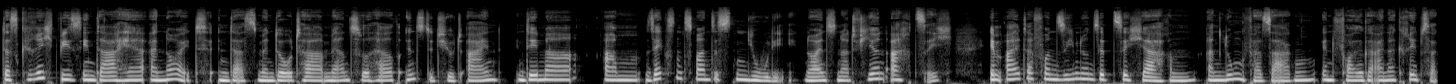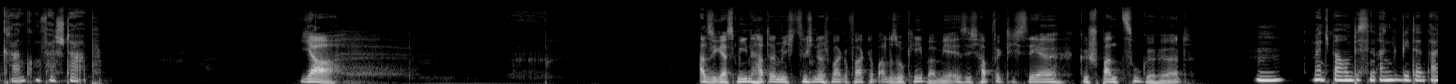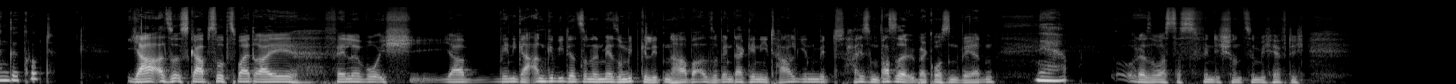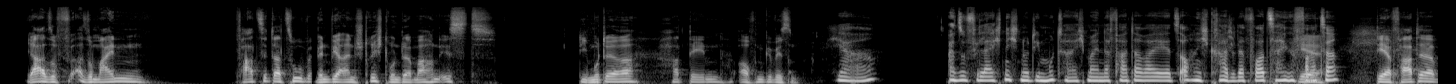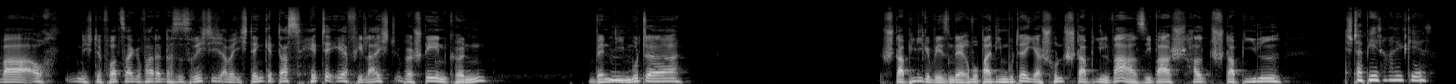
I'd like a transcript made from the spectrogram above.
Das Gericht wies ihn daher erneut in das Mendota Mental Health Institute ein, indem er am 26. Juli 1984 im Alter von 77 Jahren an Lungenversagen infolge einer Krebserkrankung verstarb. Ja. Also Jasmin hatte mich zwischendurch mal gefragt, ob alles okay bei mir ist. Ich habe wirklich sehr gespannt zugehört. Hm. Manchmal auch ein bisschen angewidert angeguckt. Ja, also es gab so zwei, drei Fälle, wo ich ja weniger angewidert, sondern mehr so mitgelitten habe. Also wenn da Genitalien mit heißem Wasser übergossen werden. Ja. Oder sowas, das finde ich schon ziemlich heftig. Ja, also, also mein Fazit dazu, wenn wir einen Strich drunter machen, ist, die Mutter hat den auf dem Gewissen. Ja. Also vielleicht nicht nur die Mutter. Ich meine, der Vater war ja jetzt auch nicht gerade der Vorzeigevater. Der, der, Vater war auch nicht der Vorzeigevater, das ist richtig, aber ich denke, das hätte er vielleicht überstehen können, wenn hm. die Mutter stabil gewesen wäre, wobei die Mutter ja schon stabil war. Sie war halt stabil. Stabil religiös.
